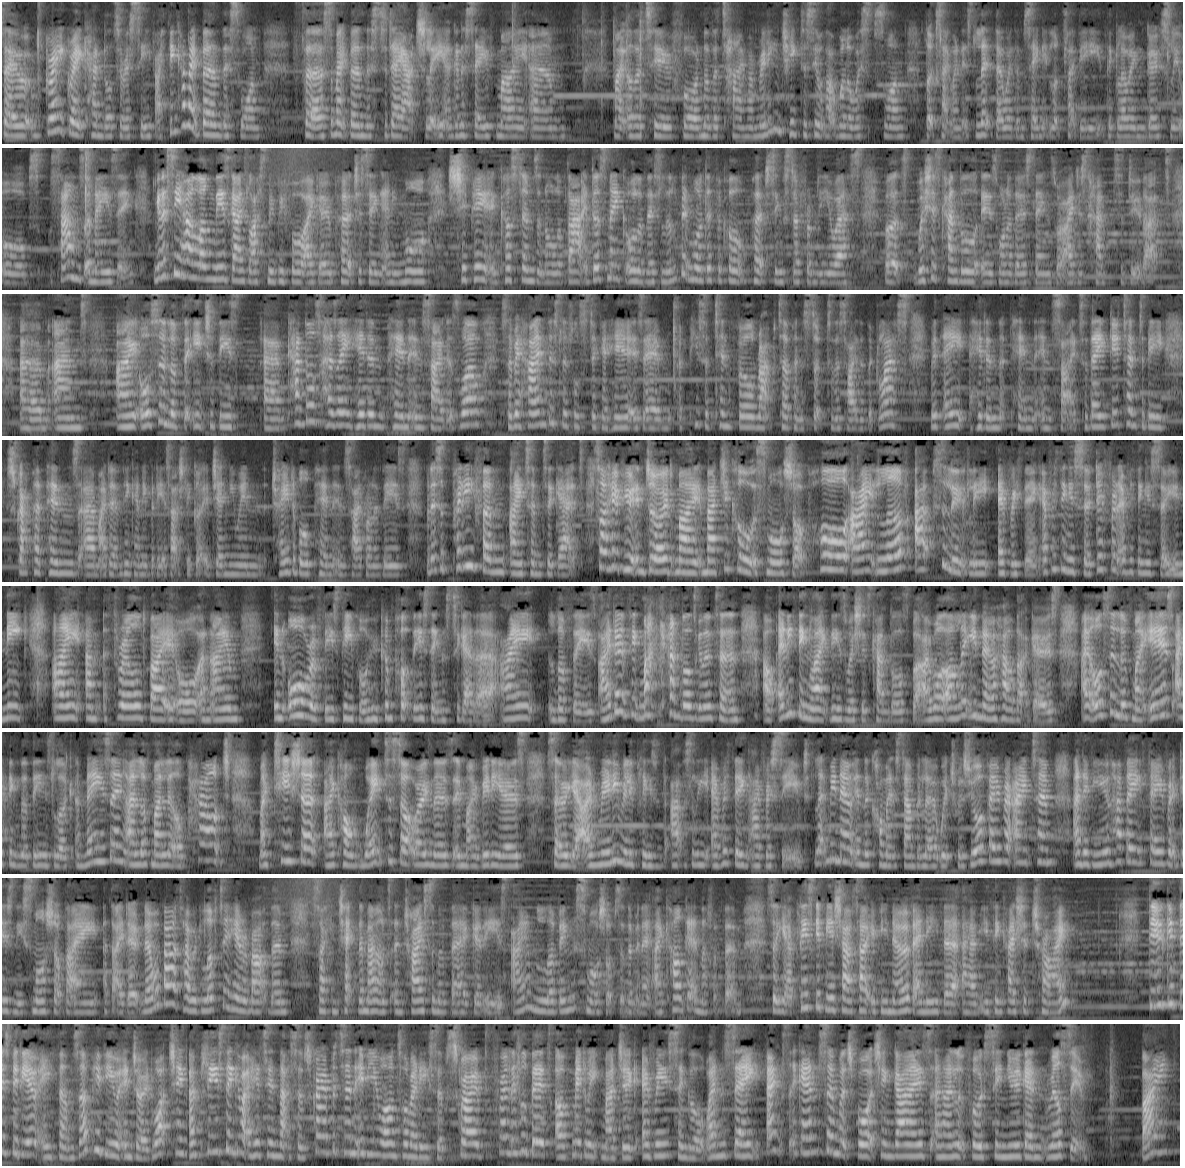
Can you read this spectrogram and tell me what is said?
So great, great candle to receive. I think I might burn this one first. I might burn this today actually. I'm going to save my um, my other two for another time. I'm really intrigued to see what that Will-O-Wisps one looks like when it's lit though with them saying it looks like the, the glowing ghostly orbs. Sounds amazing. I'm gonna see how long these guys last me before I go purchasing any more shipping and customs and all of that. It does make all of this a little bit more difficult purchasing stuff from the US but Wishes Candle is one of those things where I just had to do that. Um, and I also love that each of these um, candles has a hidden pin inside as well. So behind this little sticker here is um, a piece of tin foil wrapped up and stuck to the side of the glass with a hidden pin inside. So they do tend to be scrapper pins. Um, I don't think anybody has actually got a genuine tradable pin inside one of these, but it's a pretty fun item to get. So I hope you enjoyed my magical small shop haul. I love absolutely everything. Everything is so different, everything is so unique. I am thrilled by it all and I am in awe of these people who can put these things together. I love these. I don't think my candle's gonna turn out anything like these Wishes candles, but I will, I'll let you know how that goes. I also love my ears. I think that these look amazing. I love my little pouch, my t-shirt. I can't wait to start wearing those in my videos. So yeah, I'm really, really pleased with absolutely everything I've received. Let me know in the comments down below which was your favorite item and if you have a favorite Disney small shop that I, that I don't know about, I would love to hear about them so I can check them out and try some of their goodies. I am loving small shops at the minute. I can't get enough of them. So yeah, please give me a shout out if you know of any that um, you think I should try. Do give this video a thumbs up if you enjoyed watching and please think about hitting that subscribe button if you aren't already subscribed for a little bit of midweek magic every single Wednesday. Thanks again so much for watching guys and I look forward to seeing you again real soon. Bye!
